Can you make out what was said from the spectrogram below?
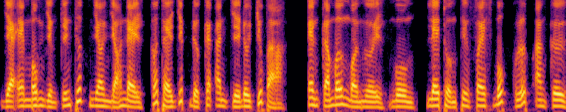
và em mong những kiến thức nho nhỏ này có thể giúp được các anh chị đôi chút ạ. Em cảm ơn mọi người. Nguồn, Lê Thuận Thiên Facebook, Group An Cư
